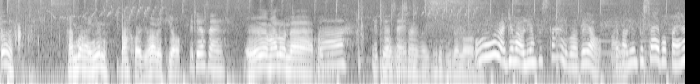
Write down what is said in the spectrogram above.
เย้เออคันบ่ให้เงินไปข่อยสิพาไปเที่ยว ไปเที่ยวใส่เออมาโลดนะข่อยอ๋อสิ ไปเที่ยวใส่ผู้ชายไว้มีแต่ผู้ละรอโอ้ยว่าจะเว้าเลี้ยงผู้ชายบอกแล้วไปถ้าเว้าเลี้ยงผู้ชายบ่ไปน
